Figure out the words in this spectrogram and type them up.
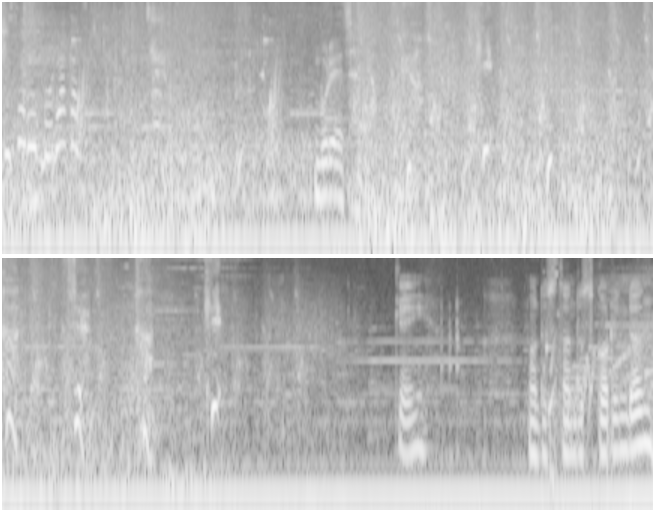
기세를 몰아가지. 물의 자녀. 히. 하. 제. 하. 히. Okay. Now the standard scoring done.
